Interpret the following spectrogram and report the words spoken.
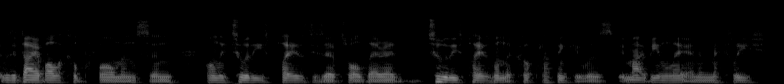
it was a diabolical performance and only two of these players deserve to hold their head. Two of these players won the cup, and I think it was it might have been Leighton and McLeish.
